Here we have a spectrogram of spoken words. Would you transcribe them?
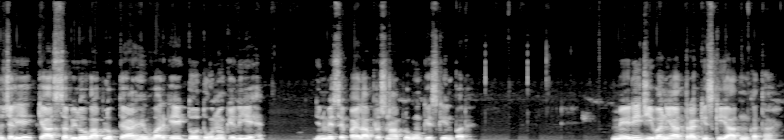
तो चलिए, क्या सभी लोग आप लोग तैयार हैं? वर्ग एक दो दोनों के लिए है, जिनमें से पहला प्रश्न आप लोगों की स्क्रीन पर है। मेरी जीवन यात्रा किसकी आत्मकथा है?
